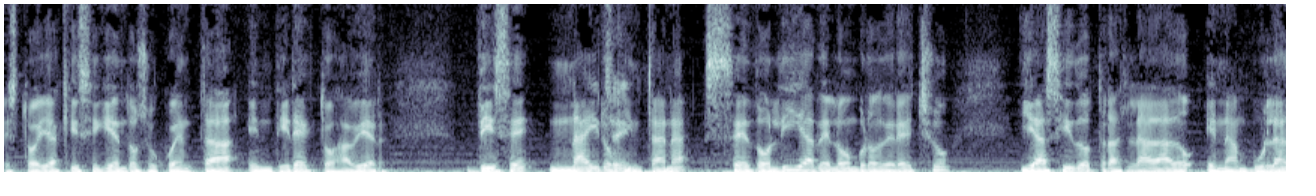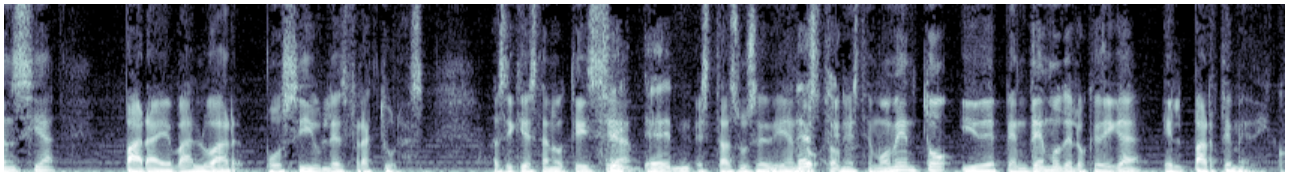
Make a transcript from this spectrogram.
estoy aquí siguiendo su cuenta en directo, Javier. Dice, Nairo Sí. Quintana se dolía del hombro derecho y ha sido trasladado en ambulancia para evaluar posibles fracturas. Así que esta noticia Sí, eh, está sucediendo Néstor. en este momento y dependemos de lo que diga el parte médico.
